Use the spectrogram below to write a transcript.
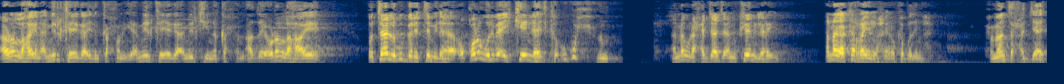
Ay odhan lahaayeen amiirkayagaa idinka xun iyo amiirkayagaa amiirkiinna ka xun. Hadday odhan lahaayeen oo taa lagu beratami lahaa oo qolo weliba ay keeni lahayd ka ugu xun. Annaguna xajaaj aanu keeni lahayn annagaa ka rayn lahayn oo ka badin lahayn. Xumaanta xajaaj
